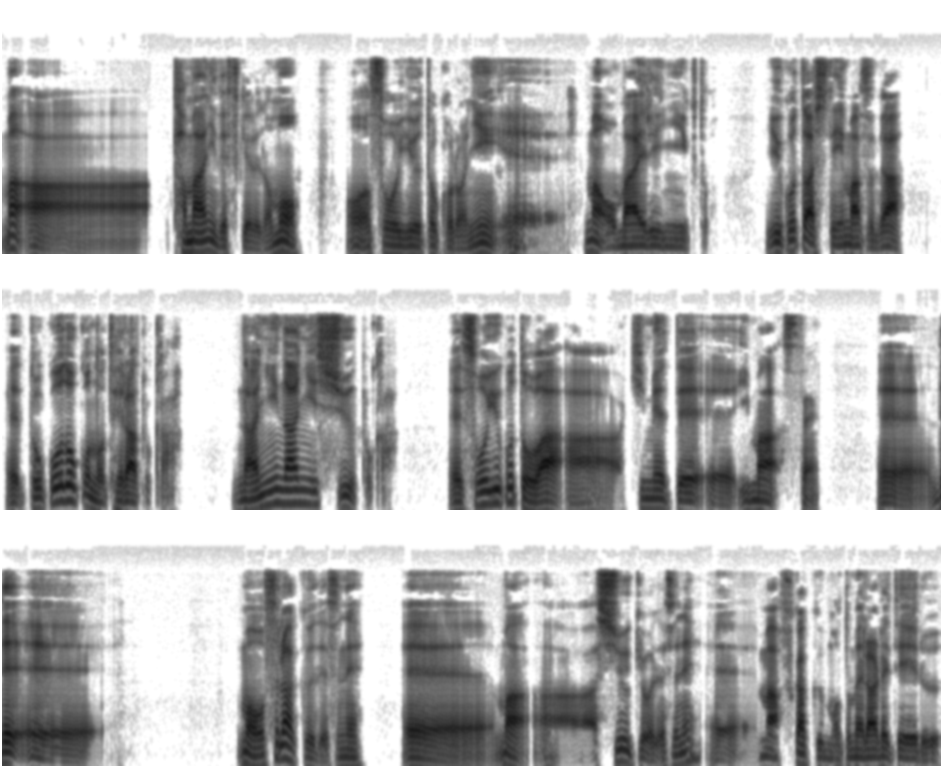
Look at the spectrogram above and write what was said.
まあ、あたまにですけれども、そういうところに、えー、まあ、お参りに行くということはしていますが、えどこどこの寺とか、何々宗とか、えそういうことは決めて、えいません。え、で、え、まあおそらくですね、え、まあ、宗教ですね、え、まあ深く求められている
